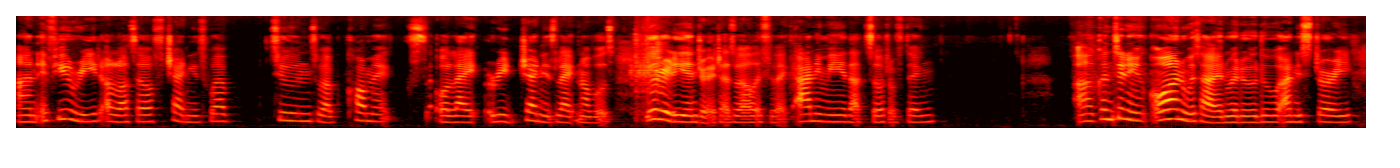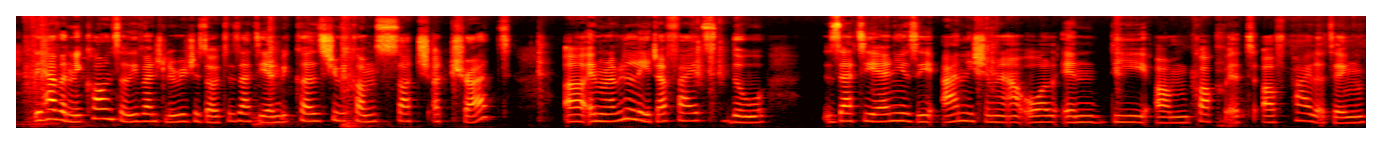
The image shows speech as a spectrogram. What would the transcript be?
And if you read a lot of Chinese web webtoons, web comics, or like read Chinese light novels, you'll really enjoy it as well if you like anime, that sort of thing. Uh, continuing on with Iron Widow and the story, the Heavenly Council eventually reaches out to Zetian because she becomes such a threat. Uh, in one of the later fights, though, Zetian, Yizi, and Li Shimin are all in the um, cockpit of piloting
